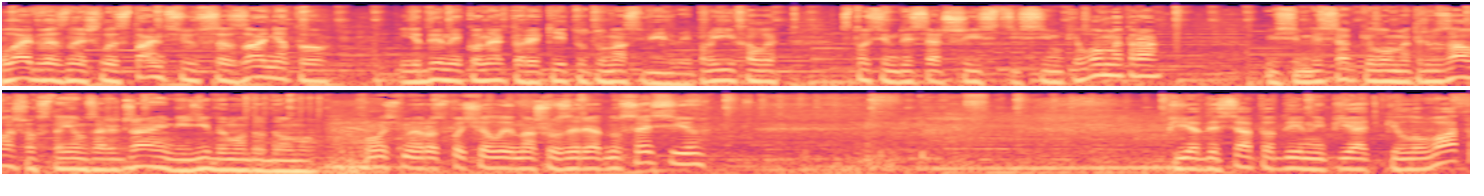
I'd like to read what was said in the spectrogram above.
Ледве знайшли станцію, все зайнято. Єдиний конектор, який тут у нас вільний. Проїхали 176,7 км. 80 кілометрів залишок, стаємо, заряджаємо і їдемо додому. Ось ми розпочали нашу зарядну сесію. 51,5 кВт.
